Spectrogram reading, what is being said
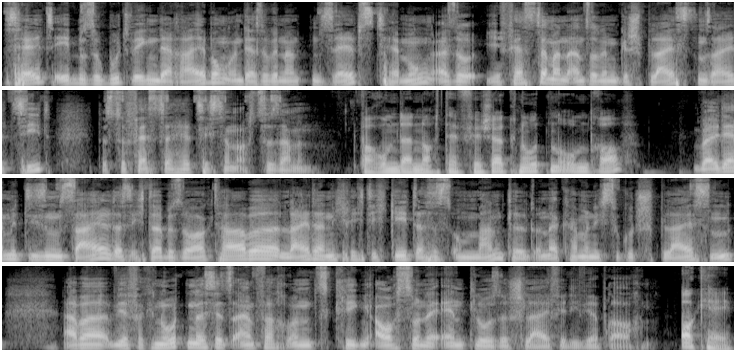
Es hält ebenso gut wegen der Reibung und der sogenannten Selbsthemmung. Also je fester man an so einem gespleisten Seil zieht, desto fester hält sich dann auch zusammen. Warum dann noch der Fischerknoten obendrauf? Weil der mit diesem Seil, das ich da besorgt habe, leider nicht richtig geht. Das ist ummantelt und da kann man nicht so gut spleißen. Aber wir verknoten das jetzt einfach und kriegen auch so eine endlose Schleife, die wir brauchen. Okay,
